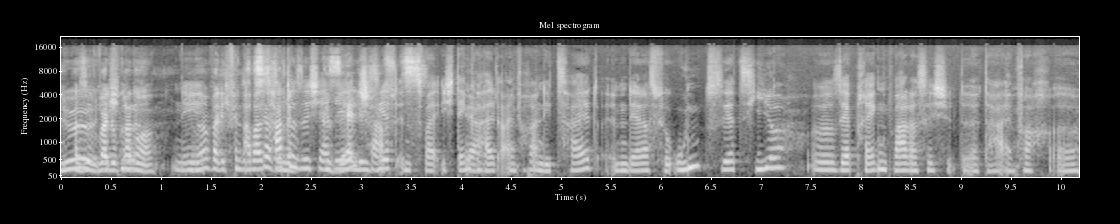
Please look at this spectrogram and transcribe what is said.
Nö, also, weil du gerade, nee. Ne, weil ich finde, aber es ja hatte so sich ja realisiert in zwei. Ich denke ja. halt einfach an die Zeit, in der das für uns jetzt hier äh, sehr prägend war, dass ich da einfach äh,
